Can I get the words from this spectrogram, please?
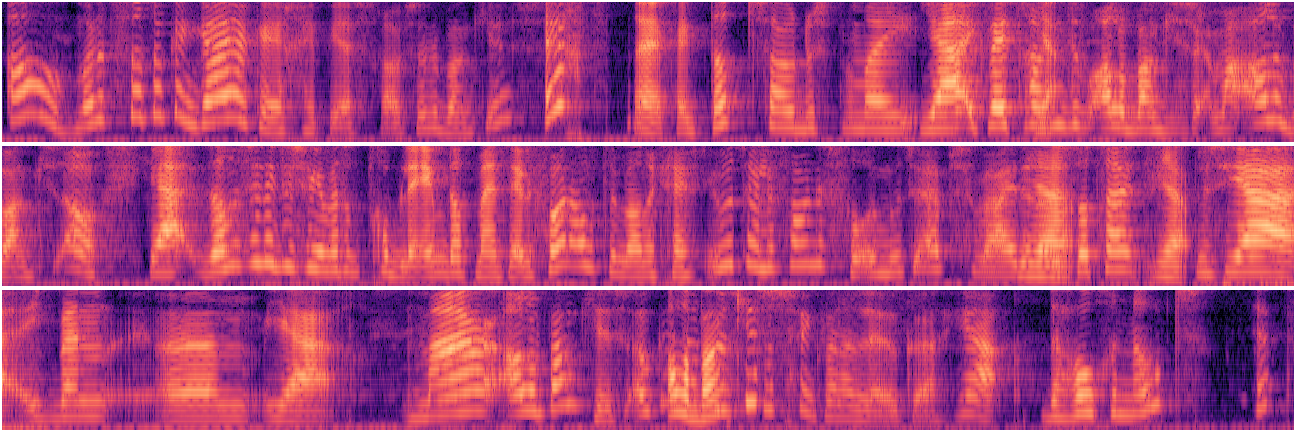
Oh, maar dat staat ook in Gaia GPS trouwens, hoor, de bankjes. Echt? Nou ja, kijk, dat zou dus voor mij... Ja, ik weet trouwens Ja. niet of alle bankjes zijn, maar alle bankjes. Oh, ja, dan zit ik dus weer met het probleem dat mijn telefoon altijd een melding geeft. Uw telefoon is vol, u moet uw apps verwijderen. Ja. Dus dat zijn... Ja, Dus ja, ik ben... ehm, ja, maar alle bankjes. Ook, Alle bankjes? dat vind ik wel een leuke, ja. de hoge nood app,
